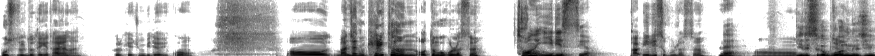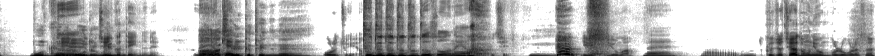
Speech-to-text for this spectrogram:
보스들도 되게 다양한 그렇게 준비되어 있고 어 만자님 캐릭터는 어떤 거 골랐어요? 저는 이리스요. 아 이리스 골랐어요? 네. 어 이리스가 뭐 하는 애지? 뭐, 뭐, 그- 뭐 들고 제일 있는 끝에 있는 애 네, 아, 이렇게 제일 끝에 있는 애. 오른쪽이요. 두두두두두두 쏘네요. 그렇지. 음. 이리스 유마. 네. 어 그저 제아동님은 뭘로 골랐어요?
